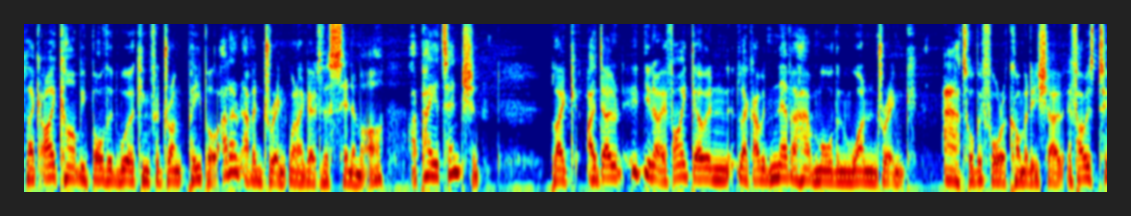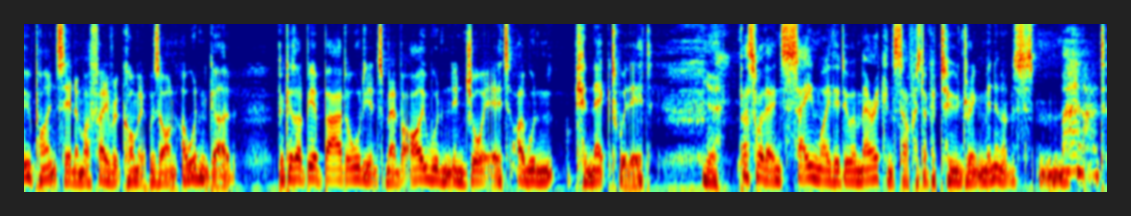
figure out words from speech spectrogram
like I can't be bothered working for drunk people. I don't have a drink when I go to the cinema. I pay attention. Like I don't, you know, if I go and like I would never have more than one drink at or before a comedy show. If I was two pints in and my favourite comic was on, I wouldn't go because I'd be a bad audience member. I wouldn't enjoy it. I wouldn't connect with it. Yeah. That's why the insane way they do American stuff is like a two drink minimum. It's just mad.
